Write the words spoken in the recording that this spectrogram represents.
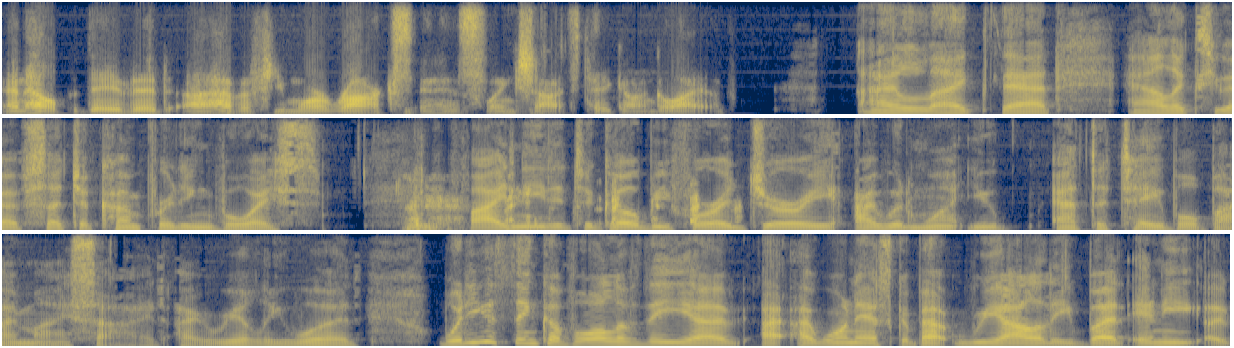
and help David uh, have a few more rocks in his slingshot to take on Goliath. I like that. Alex, you have such a comforting voice. If I needed to go before a jury, I would want you at the table by my side. I really would. What do you think of all of the? Uh, I, I, won't ask about reality, but any uh,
